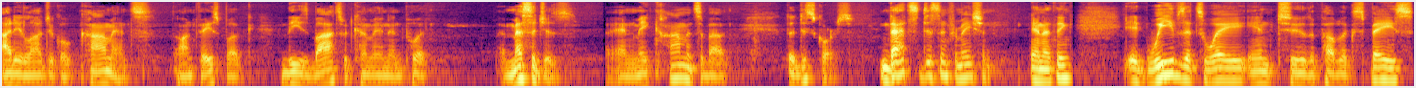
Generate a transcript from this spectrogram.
ideological comments on Facebook. These bots would come in and put messages and make comments about the discourse. That's disinformation. And I think it weaves its way into the public space.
